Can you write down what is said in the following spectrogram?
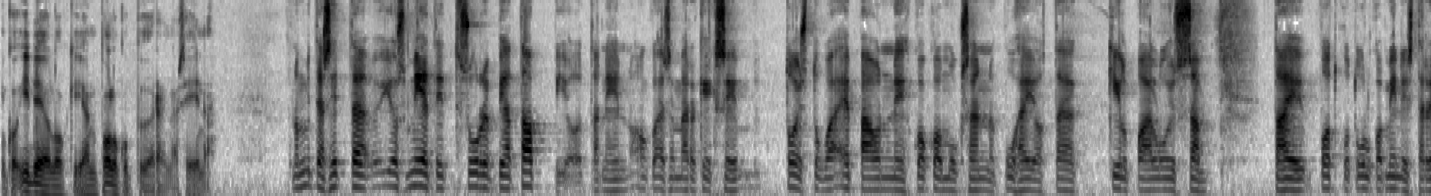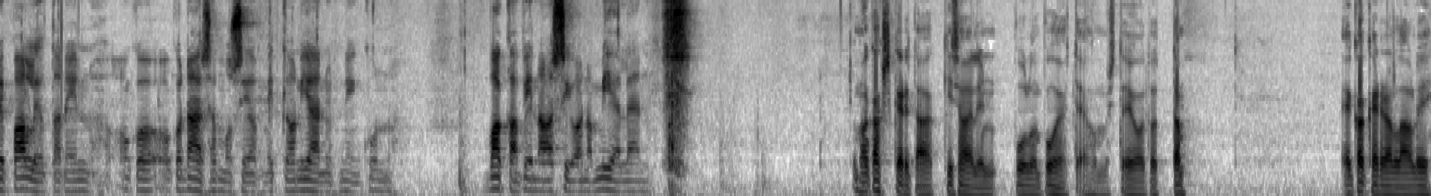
niin ideologian polkupyöränä siinä. No mitä sitten, jos mietit suurimpia tappioita, niin onko esimerkiksi toistuva epäonni kokoomuksen puheenjohtajakilpailuissa tai potkut ulkoministeripallilta, niin onko, onko nämä semmoisia, mitkä on jäänyt niin kuin vakavina asioina mieleen? Mä kaksi kertaa kisailin puolueen puheenjohtajahommista, joo totta. Eka kerralla oli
